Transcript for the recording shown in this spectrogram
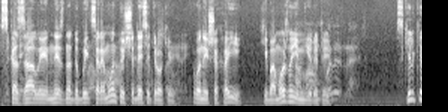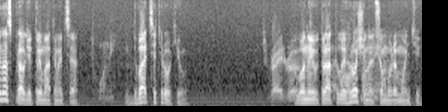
Сказали, не знадобиться ремонту ще 10 років. Вони шахраї. Хіба можна їм вірити? Скільки насправді триматиметься? 20 років. Вони втратили гроші на цьому ремонті.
